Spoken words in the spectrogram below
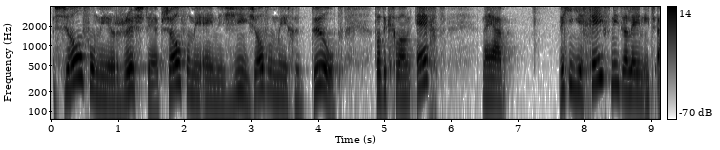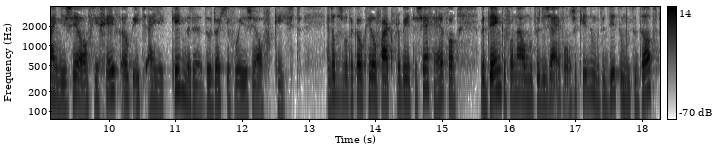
zoveel meer rust heb, zoveel meer energie, zoveel meer geduld. Dat ik gewoon echt, nou ja, Weet je, je geeft niet alleen iets aan jezelf, je geeft ook iets aan je kinderen doordat je voor jezelf kiest. En dat is wat ik ook heel vaak probeer te zeggen. Hè? Van, we denken van nou, moeten er zijn voor onze kinderen, moeten dit, we moeten dat.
